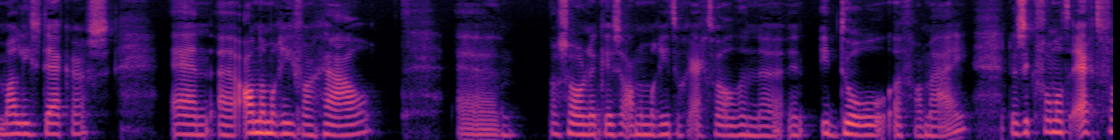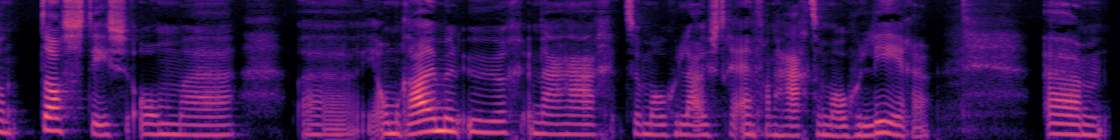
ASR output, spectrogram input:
Marlies Dekkers en Annemarie van Gaal. Uh, persoonlijk is Annemarie toch echt wel een, eh, een idool eh, van mij. Dus ik vond het echt fantastisch om, uh, om ruim een uur naar haar te mogen luisteren en van haar te mogen leren. Um,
